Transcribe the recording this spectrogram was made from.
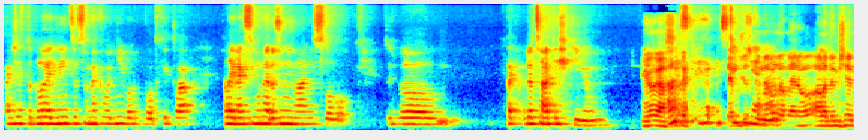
Takže to bylo jediné, co jsem jako od ní odchytla, ale jinak si mu nerozuměla ani slovo. Což bylo tak docela těžký, jo. Jo, já si tak nemůžu vzpomenout na jméno, ale vím, že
